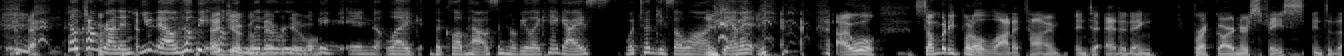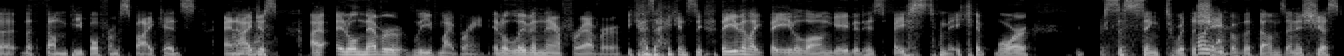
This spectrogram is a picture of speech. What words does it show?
he'll come joke- running. You know, he'll be he'll be joke will never literally get old. living in like the clubhouse, and he'll be like, "Hey guys, what took you so long? Damn it!" I will. Somebody put a lot of time into editing Brett Gardner's face into the the thumb people from Spy Kids, and Oh, I yeah. just I it'll never leave my brain. It'll live in there forever because I can see they even like they elongated his face to make it more succinct with the Oh, yeah. shape of the thumbs, and it's just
